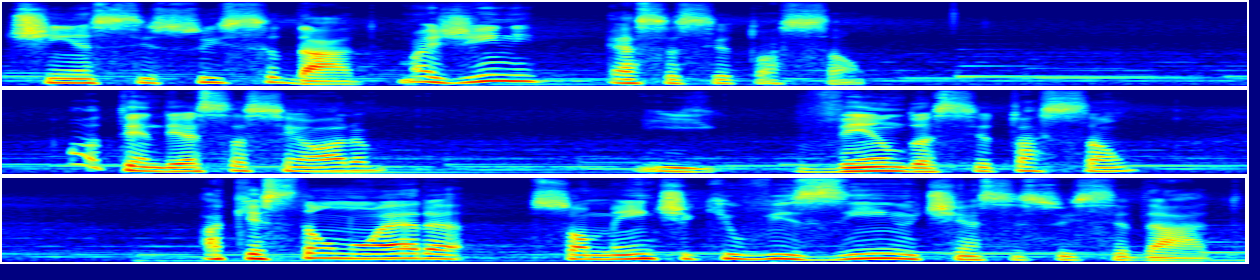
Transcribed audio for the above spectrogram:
tinha se suicidado. Imagine essa situação. Ao atender essa senhora e vendo a situação, a questão não era somente que o vizinho tinha se suicidado.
